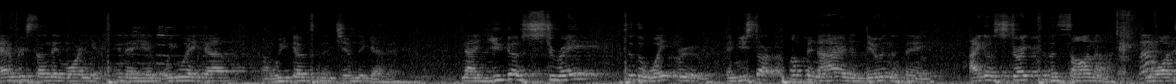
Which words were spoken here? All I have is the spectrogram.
every Sunday morning at 10 a.m. we wake up and we go to the gym together. Now you go straight to the weight room and you start pumping iron and doing the thing. I go straight to the sauna and watch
